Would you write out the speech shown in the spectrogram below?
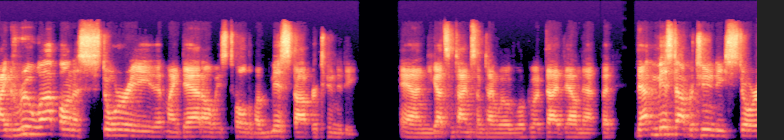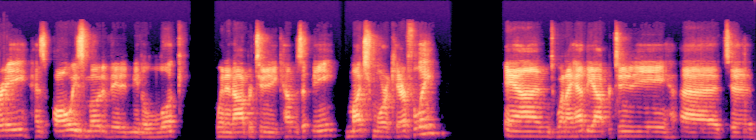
I grew up on a story that my dad always told of a missed opportunity. And you got some time, sometime we'll, we'll go dive down that. But that missed opportunity story has always motivated me to look when an opportunity comes at me much more carefully. And when I had the opportunity uh, to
